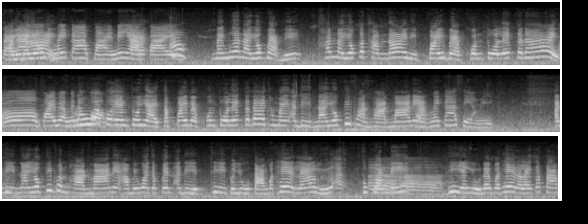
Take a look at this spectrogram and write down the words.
แต่ไปได้นายกไม่กล้าไปไม่อยากไปแต่เอ้าในเมื่อนายกแบบนี้ท่านนายกก็ทำได้นี่ไปแบบคนตัวเล็กก็ได้ เออ ไปแบบไม่ต้องรู้บอว่ากตัวเองตัวใหญ่แต่ไปแบบคนตัวเล็กก็ได้ทำไมอดีตนายกที่ผ่านๆมาเนี่ย ไม่กล้าเสี่ยงอีก อดีตนายกที่ผ่านๆมาเนี่ยเอาไม่ว่าจะเป็นอดีตที่ไปอยู่ต่างประเทศแล้ว หรืออะทุกวันนี้เออเออที่ยังอยู่ในประเทศอะไรก็ตาม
